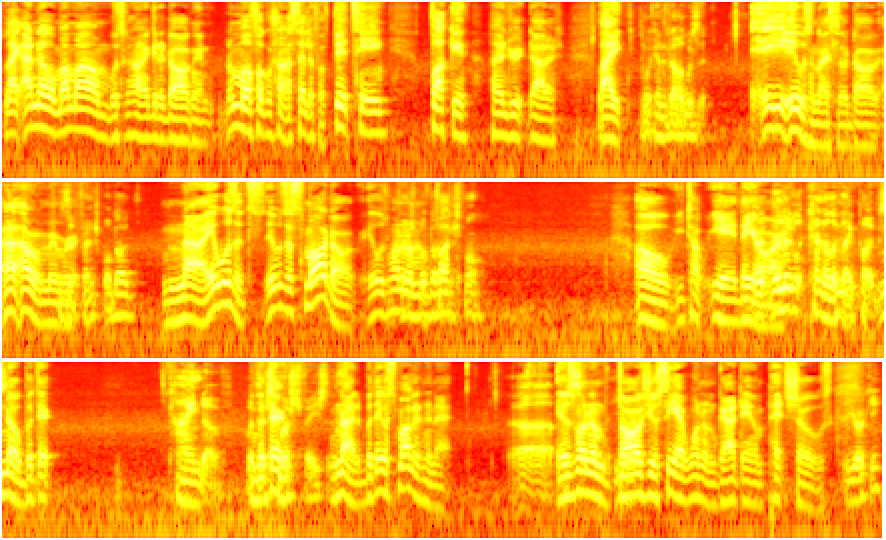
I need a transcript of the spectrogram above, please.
like I know my mom was trying to get a dog and the motherfucker was trying to sell it for fifteen fucking hundred dollars. Like What kind of dog was it? it, it was a nice little dog. I, I don't it remember. a French bulldog? Nah, it was a it was a small dog. It was one French of them. Fucking, small. oh, you talk? Yeah, they They're- are. They look, kind of look like pugs. no, but they're kind of with but their smushed faces. Nah, but they were smaller than that. Uh, It was one of them dogs you'll see at one of them goddamn pet shows. Yorkie.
